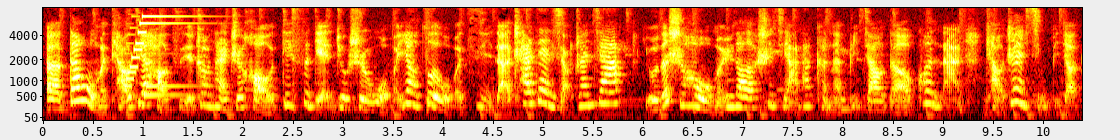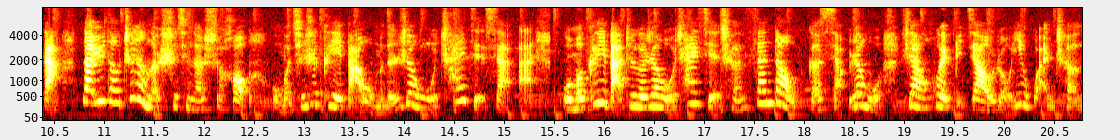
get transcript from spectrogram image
呃，当我们调节好自己的状态之后，第四点就是我们要做我们自己的拆弹小专家。有的时候我们遇到的事情啊，它可能比较的困难，挑战性比较大。那遇到这样的事情的时候，我们其实可以把我们的任务拆解下来，我们可以把这个任务拆解成三到五个小任务，这样会比较容易完成。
